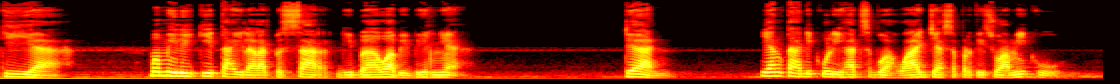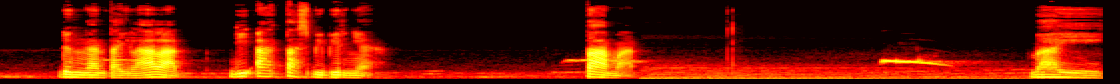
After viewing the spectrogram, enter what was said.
Dia memiliki tai lalat besar di bawah bibirnya. Dan yang tadi kulihat sebuah wajah seperti suamiku dengan tai lalat di atas bibirnya. Tamat. Baik,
